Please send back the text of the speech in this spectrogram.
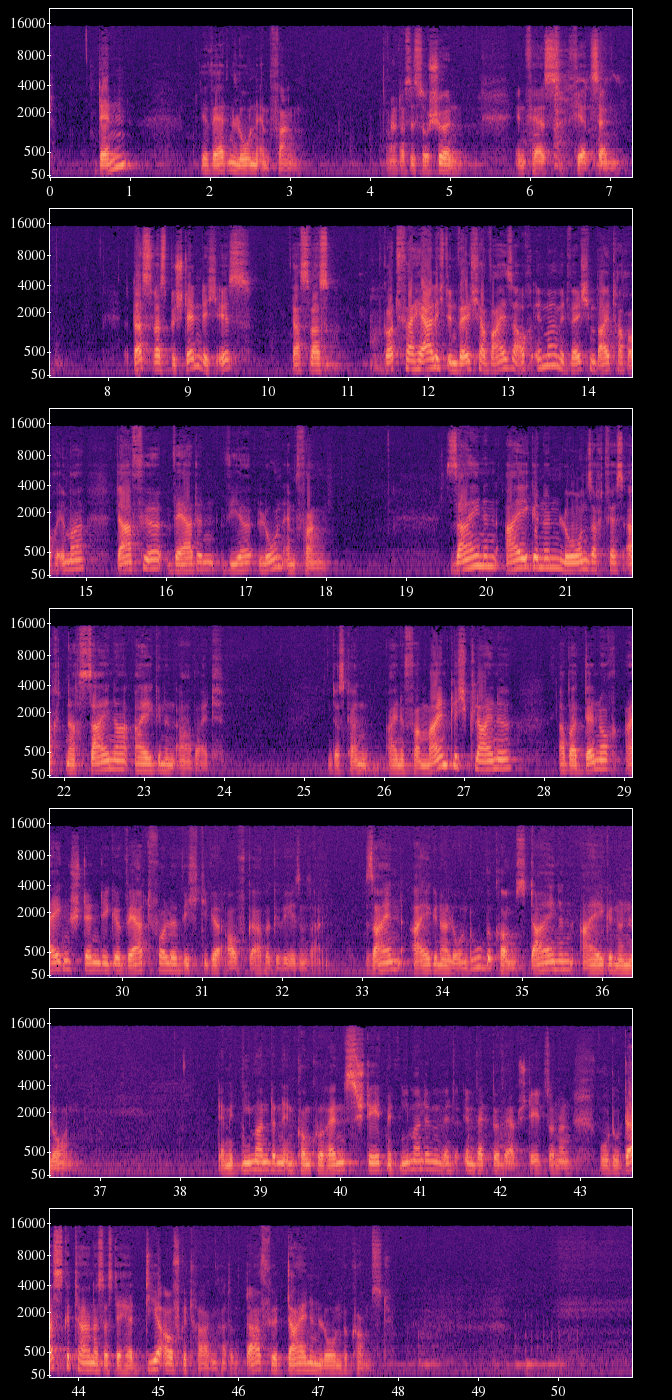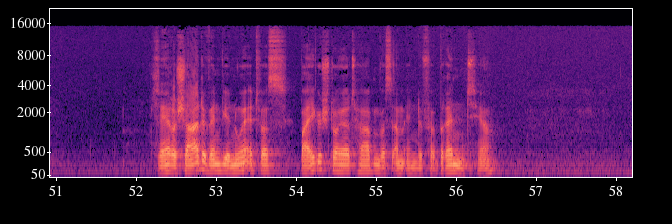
Denn wir werden Lohn empfangen. Ja, das ist so schön in Vers 14. Das, was beständig ist, das, was Gott verherrlicht, in welcher Weise auch immer, mit welchem Beitrag auch immer, dafür werden wir Lohn empfangen. Seinen eigenen Lohn, sagt Vers 8, nach seiner eigenen Arbeit. Und das kann eine vermeintlich kleine, aber dennoch eigenständige, wertvolle, wichtige Aufgabe gewesen sein. Sein eigener Lohn. Du bekommst deinen eigenen Lohn der mit niemandem in Konkurrenz steht, mit niemandem im Wettbewerb steht, sondern wo du das getan hast, was der Herr dir aufgetragen hat und dafür deinen Lohn bekommst. Es wäre schade, wenn wir nur etwas beigesteuert haben, was am Ende verbrennt. Ja?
